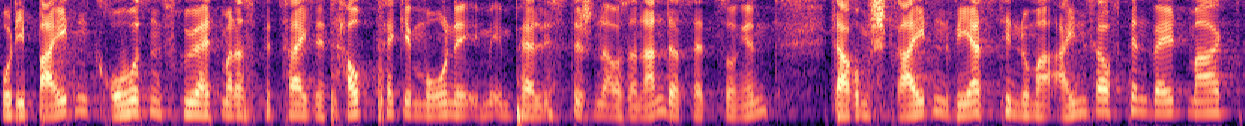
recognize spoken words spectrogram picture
wo die beiden großen, früher hätte man das bezeichnet, Haupthegemone im imperialistischen Auseinandersetzungen darum streiten, wer ist die Nummer eins auf dem Weltmarkt,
